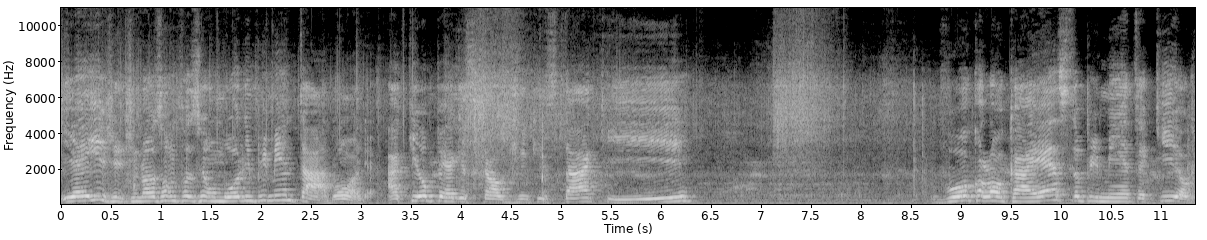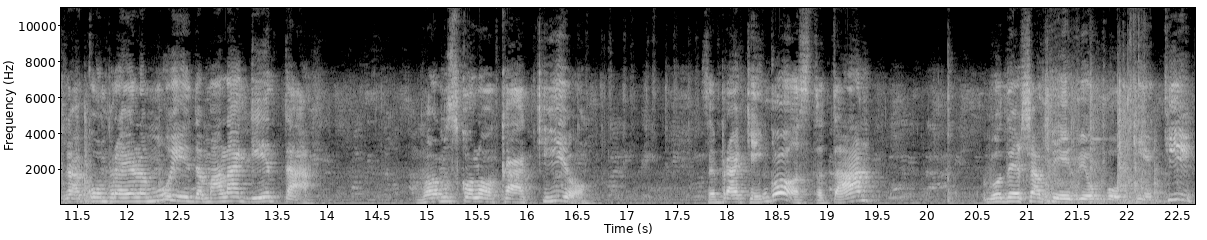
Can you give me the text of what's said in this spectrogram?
E aí, gente, nós vamos fazer um molho empimentado, olha. Aqui eu pego esse caldinho que está aqui. Vou colocar esta pimenta aqui, ó, já compra ela moída, malagueta. Vamos colocar aqui, ó. Isso é pra quem gosta, tá? Vou deixar ferver um pouquinho aqui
